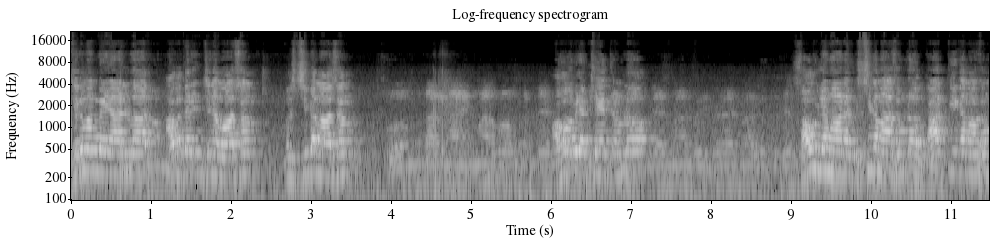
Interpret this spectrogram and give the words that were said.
తిరుమంగయాళ్వార్ అవతరించిన మాసం వృశ్చిక మాసం. అహోబిల క్షేత్రంలో సౌర్యమాన వృశ్చిక మాసంలో కార్తీక మాసం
